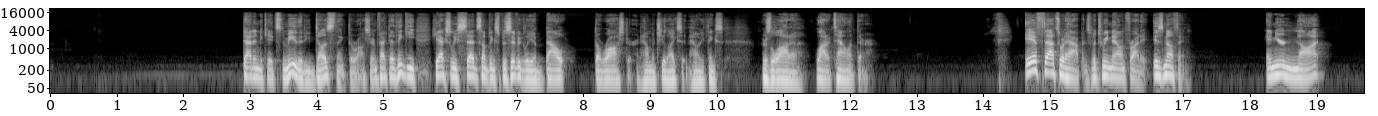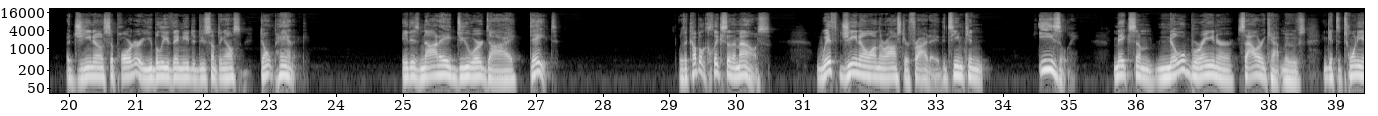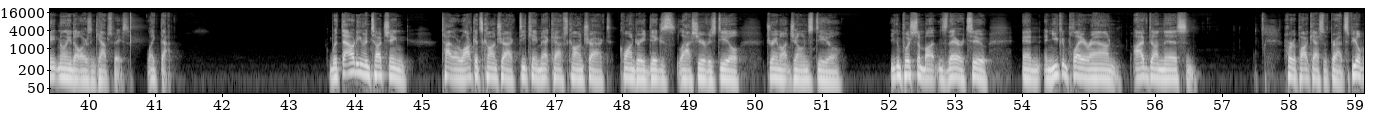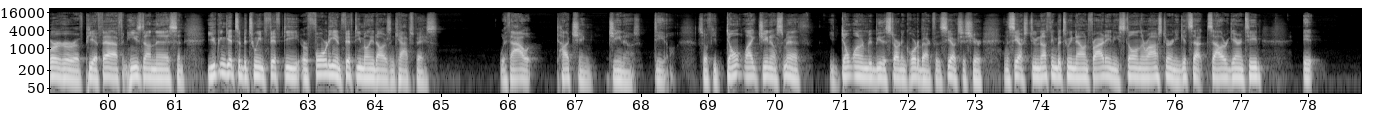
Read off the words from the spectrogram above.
That indicates to me that he does think the roster. In fact, I think he he actually said something specifically about the roster and how much he likes it and how he thinks there's a lot of a lot of talent there. If that's what happens between now and Friday is nothing. And you're not a Geno supporter or you believe they need to do something else, don't panic. It is not a do or die date. With a couple of clicks of the mouse, with Geno on the roster Friday, the team can easily make some no brainer salary cap moves and get to $28 million in cap space like that. Without even touching Tyler Lockett's contract, DK Metcalf's contract, Quandre Diggs last year of his deal, Dre'Mont Jones deal. You can push some buttons there too. And and you can play around. I've done this and heard a podcast with Brad Spielberger of PFF, and he's done this. And you can get to between 50 or 40 and 50 million dollars in cap space without touching Geno's deal. So if you don't like Geno Smith, you don't want him to be the starting quarterback for the Seahawks this year, and the Seahawks do nothing between now and Friday, and he's still on the roster and he gets that salary guaranteed, it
